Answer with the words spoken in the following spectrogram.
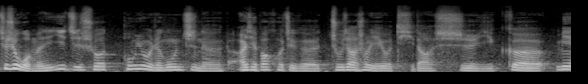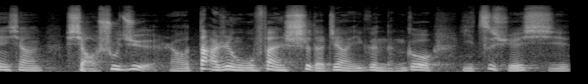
就是我们一直说通用人工智能，而且包括这个朱教授也有提到，是一个面向小数据，然后大任务范式的这样一个能够以自学习、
